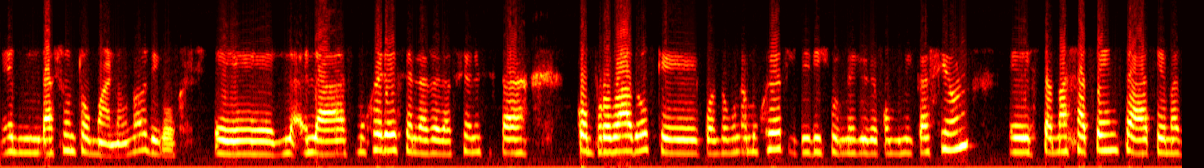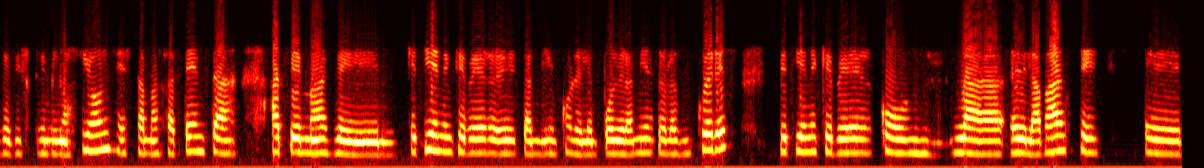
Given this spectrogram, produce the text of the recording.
el asunto humano, ¿no? Digo, eh, las mujeres en las redacciones está comprobado que cuando una mujer dirige un medio de comunicación está más atenta a temas de discriminación, está más atenta a temas de que tienen que ver también con el empoderamiento de las mujeres que tiene que ver con la, el avance eh,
